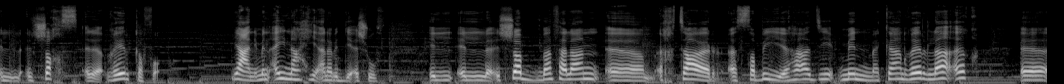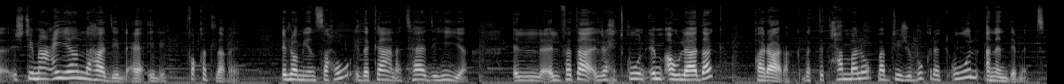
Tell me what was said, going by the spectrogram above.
ال- الشخص آه، غير كفؤ. يعني من أي ناحية أنا بدي أشوف؟ ال- ال- الشاب مثلا اختار الصبية هذه من مكان غير لائق آه، اجتماعيا لهذه العائلة فقط لا غير. لهم ينصحوا إذا كانت هذه هي ال- الفتاة اللي رح تكون أم أولادك قرارك بدك تتحمله ما بتيجي بكرة تقول أنا ندمت.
